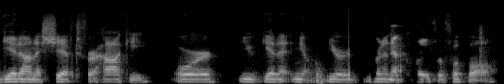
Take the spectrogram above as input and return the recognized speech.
get on a shift for hockey or you get it, you know, you're running a play for football.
